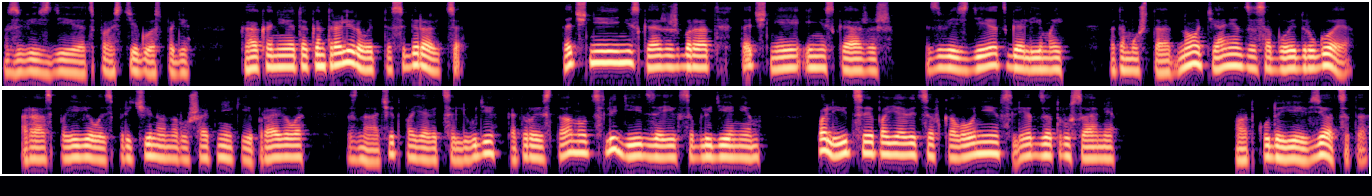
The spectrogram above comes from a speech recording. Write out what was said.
Звездец, прости господи. Как они это контролировать-то собираются? Точнее не скажешь, брат, точнее и не скажешь. Звездец галимый, потому что одно тянет за собой другое. Раз появилась причина нарушать некие правила, значит, появятся люди, которые станут следить за их соблюдением. Полиция появится в колонии вслед за трусами. Откуда ей взяться-то?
